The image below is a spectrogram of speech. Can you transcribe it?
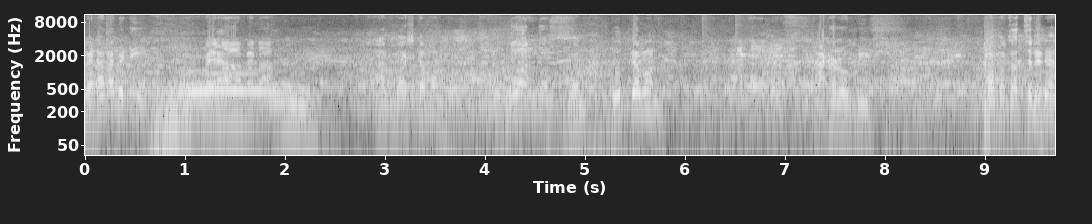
বেটা না বেটি? বেটা বেটা। আর বয়স কেমন? জোয়ান বস। জন, দুধ কেমন? আঠারো বিশ। কত চাচ্ছেন এটা?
